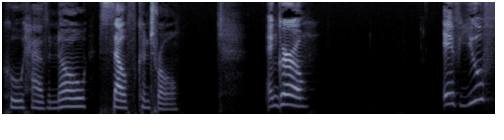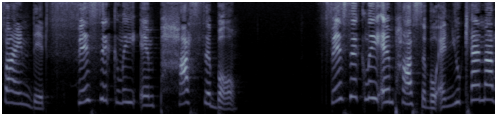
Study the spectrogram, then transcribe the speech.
who have no self control. And girl, if you find it physically impossible, physically impossible, and you cannot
